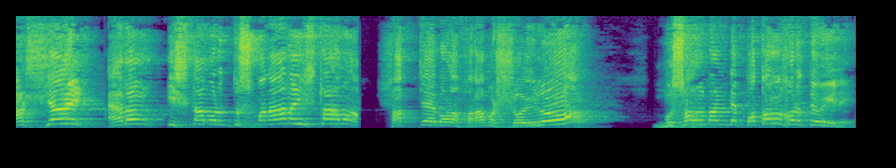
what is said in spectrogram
আর সিআই এবং ইসলামর দুশ্মনানা ইসলাম। সবচেয়ে বড় পরামর্শ হইল মুসলমানদের পতন করতে হইলে,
